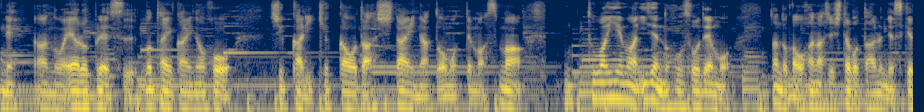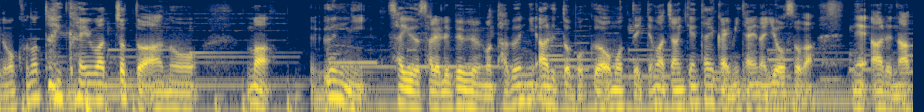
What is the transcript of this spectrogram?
ね、あの、エアロプレスの大会の方、しっかり結果を出したいなと思ってます。まあ、とはいえ、まあ、以前の放送でも何度かお話ししたことあるんですけども、この大会はちょっとあの、まあ、運に左右される部分も多分にあると僕は思っていて、まあ、じゃんけん大会みたいな要素がね、あるな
